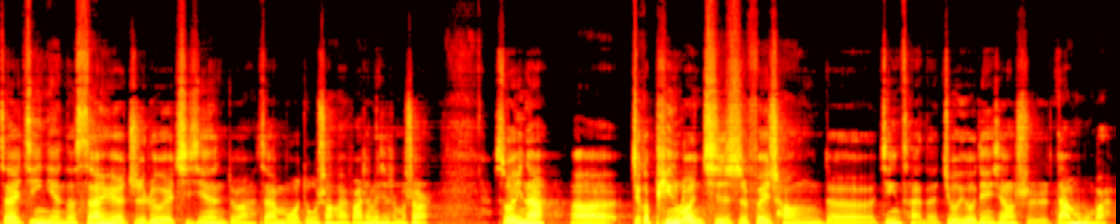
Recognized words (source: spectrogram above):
在今年的三月至六月期间，对吧？在魔都上海发生了些什么事儿？所以呢，呃，这个评论其实是非常的精彩的，就有点像是弹幕吧，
